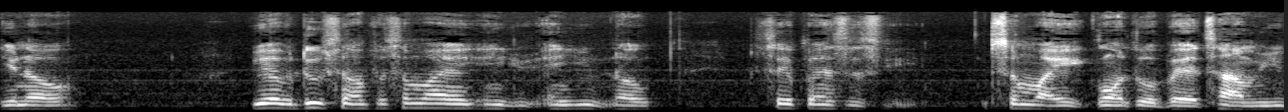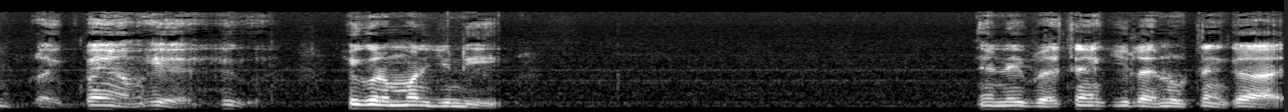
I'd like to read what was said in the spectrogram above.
You know, you ever do something for somebody and you and you know, say for instance, somebody going through a bad time, and you like, bam, here, here, here go the money you need. And they be like, thank you, like, no, thank God.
